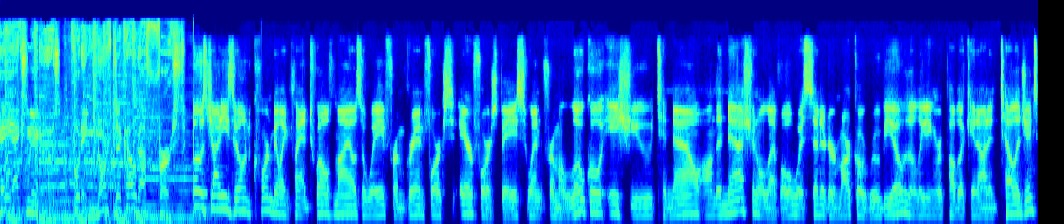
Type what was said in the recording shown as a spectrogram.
KX News, putting North Dakota first. Proposed Chinese owned corn milling plant 12 miles away from Grand Forks Air Force Base went from a local issue to now on the national level with Senator Marco Rubio, the leading Republican on intelligence,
